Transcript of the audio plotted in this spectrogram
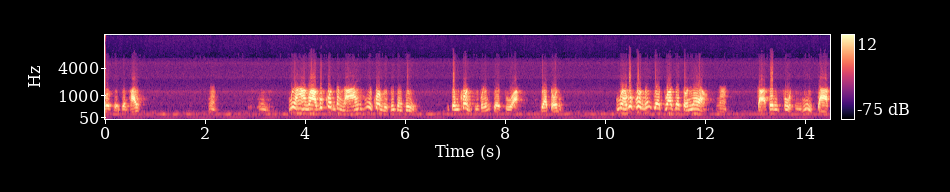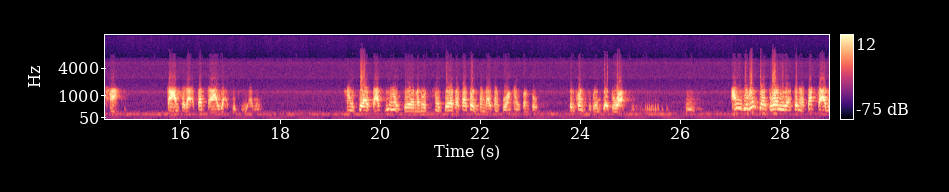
บ่เบียดเบียนไผนั่นเมื่อหากว่าบุคคลทั้งหลายมีความรู้สึกจังซี่เป็นคนที่บริเจตัวเจตน เมื่อบุคคลเหมือนเจตัวเจตนแล้วนะก็เป็นผู้ที่มีจาคะการสระสกายะสิทธิอันนี้ ให้แก่สัตว์หรือให้แก่มนุษย์ให้แก่ประชาชนทั้งหลายทั้งปวงให้ความสุขเป็นคนที่เว้นเจตัวอันที่เว้นเจตัวนี่แหละเป็นสักกาย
